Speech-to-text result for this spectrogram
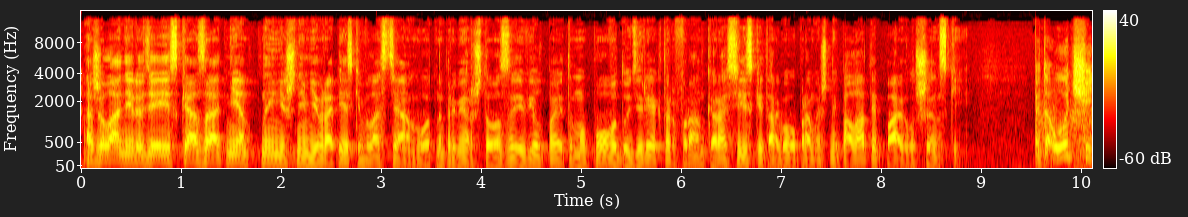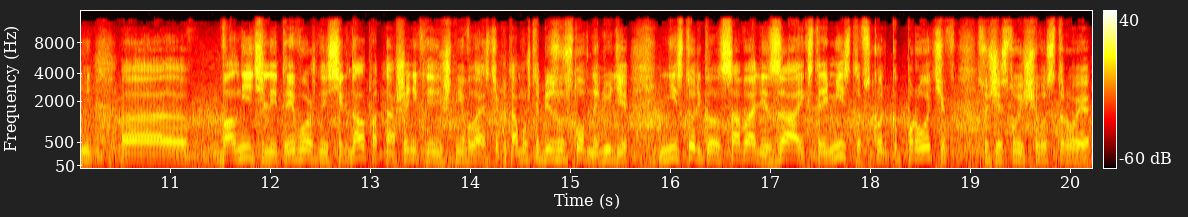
о желании людей сказать «нет» нынешним европейским властям. Вот, например, что заявил по этому поводу директор франко-российской торгово-промышленной палаты Павел Шинский. Это очень э, волнительный, тревожный сигнал по отношению к нынешней власти, потому что, безусловно, люди не столь голосовали за экстремистов, сколько против существующего строя.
